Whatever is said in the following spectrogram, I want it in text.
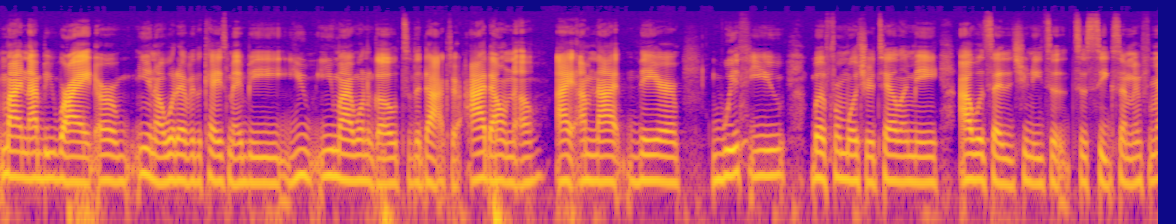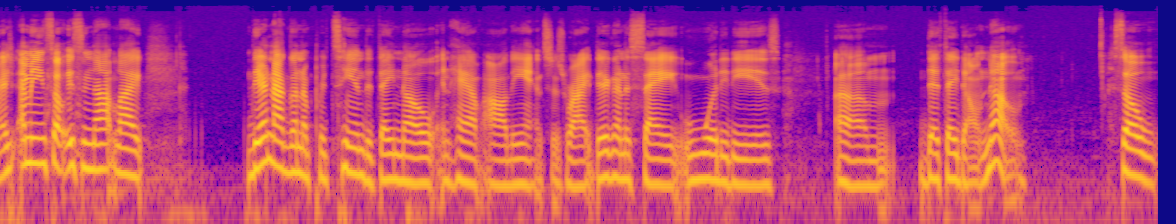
might not be right or you know whatever the case may be you you might want to go to the doctor. I don't know. I i'm not there with you but from what you're telling me i would say that you need to to seek some information. I mean so it's not like they're not going to pretend that they know and have all the answers right? They're going to say what it is um, that they don't know. So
